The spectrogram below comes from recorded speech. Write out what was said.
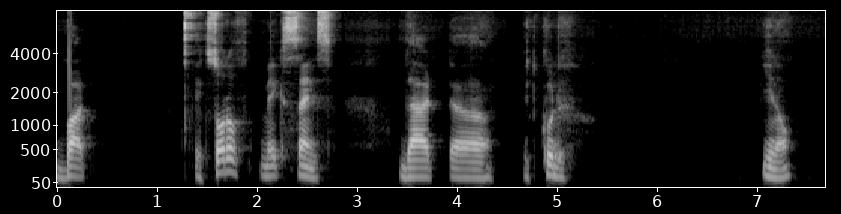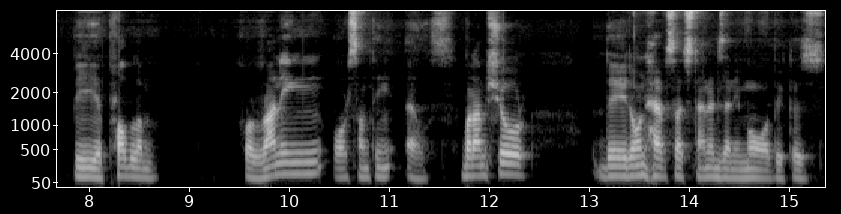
but it sort of makes sense that uh, it could, you know, be a problem for running or something else. But I'm sure they don't have such standards anymore because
